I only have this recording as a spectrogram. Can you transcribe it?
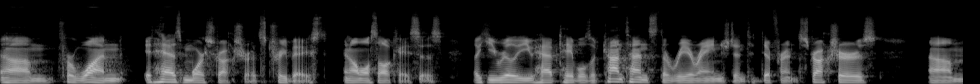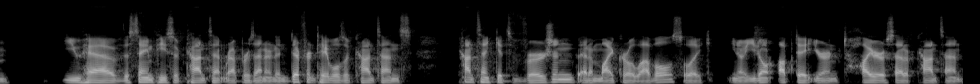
um, for one it has more structure it's tree based in almost all cases like you really you have tables of contents they're rearranged into different structures um, you have the same piece of content represented in different tables of contents. Content gets versioned at a micro level. So like you know you don't update your entire set of content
